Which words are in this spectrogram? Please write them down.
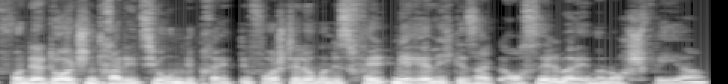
von der deutschen Tradition geprägte Vorstellung. Und es fällt mir ehrlich gesagt auch selber immer noch schwer,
